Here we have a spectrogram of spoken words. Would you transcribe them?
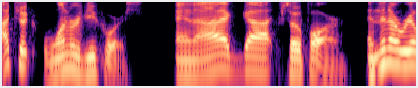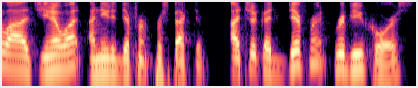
I took one review course and I got so far. And then I realized, you know what? I need a different perspective. I took a different review course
